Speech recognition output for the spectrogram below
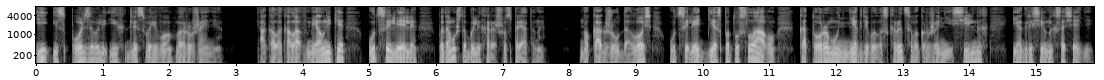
и использовали их для своего вооружения. А колокола в Мелнике уцелели, потому что были хорошо спрятаны. Но как же удалось уцелеть деспоту Славу, которому негде было скрыться в окружении сильных и агрессивных соседей?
